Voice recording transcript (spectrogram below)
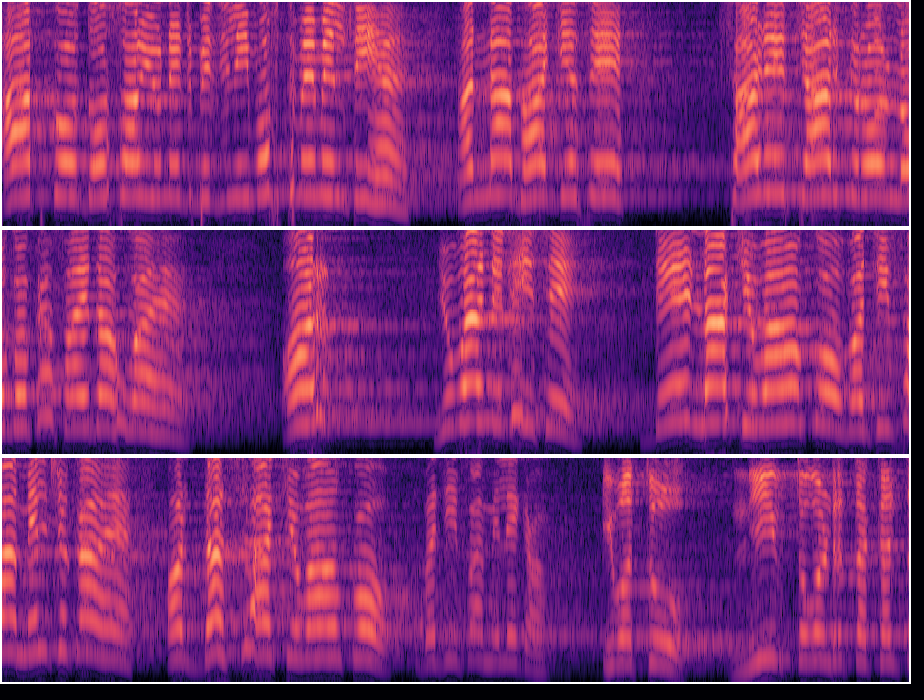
आपको 200 यूनिट बिजली मुफ़्त में मिलती है। अन्ना भाग्य से साढ़े चार करोड़ लोगों का फ़ायदा हुआ है। और युवा निधि से डेढ़ लाख युवाओं को वजीफा मिल चुका है। और दस लाख युवाओं को वजीफा मिलेगा ಇವತ್ತು ನೀವು ತಗೊಂಡಿರ್ತಕ್ಕಂಥ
